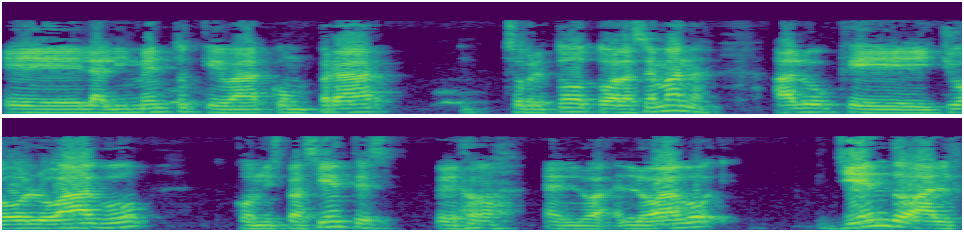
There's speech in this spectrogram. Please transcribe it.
el alimento que va a comprar, sobre todo toda la semana. Algo que yo lo hago con mis pacientes, pero lo, hago yendo al,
